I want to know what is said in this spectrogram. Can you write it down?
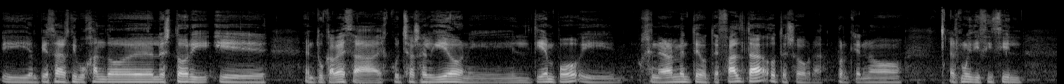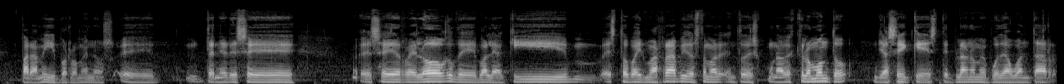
y empiezas dibujando el story y en tu cabeza escuchas el guion y el tiempo y generalmente o te falta o te sobra, porque no es muy difícil para mí por lo menos, eh, tener ese, ese reloj de, vale, aquí esto va a ir más rápido, esto entonces una vez que lo monto, ya sé que este plano me puede aguantar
